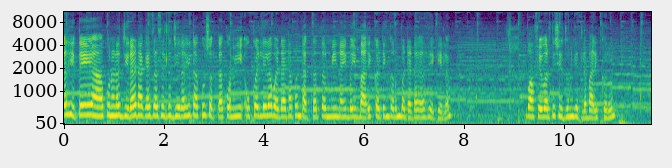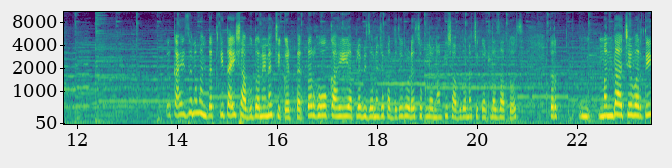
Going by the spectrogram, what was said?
तर इथे अं, कोणाला जिरा टाकायचा असेल तर जिराही टाकू शकता. कोणी उकडलेला बटाटा पण टाकतात तर मी नाही बाई बारीक कटिंग करून बटाटा हे केलं. वाफेवरती शिजून घेतलं बारीक करून. तर काही जण म्हणतात की ताई साबुदाणे ना चिकटतात. तर हो काही आपल्या भिजवण्याच्या पद्धती थोड्या चुकलं ना की साबुदाणा चिकटला जातोच. तर मंद आचेवरती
